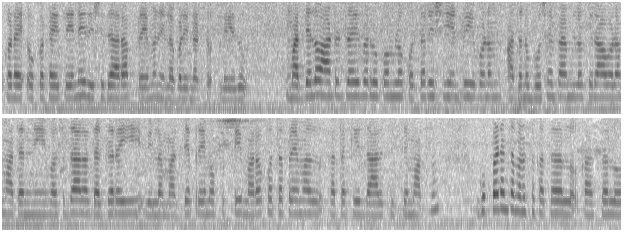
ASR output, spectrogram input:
ఒకటై ఒకటైతేనే రిషి ద్వారా ప్రేమ నిలబడినట్టు లేదు. మధ్యలో ఆటో డ్రైవర్ రూపంలో కొత్త రిషి ఎంట్రీ ఇవ్వడం అతను భూషణ్ ఫ్యామిలీలోకి రావడం అతన్ని వసుధార దగ్గరయ్యి వీళ్ళ మధ్య ప్రేమ పుట్టి మరో కొత్త ప్రేమ కథకి దారితీస్తే మాత్రం గుప్పెడంత మనసు కథలో కథలో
